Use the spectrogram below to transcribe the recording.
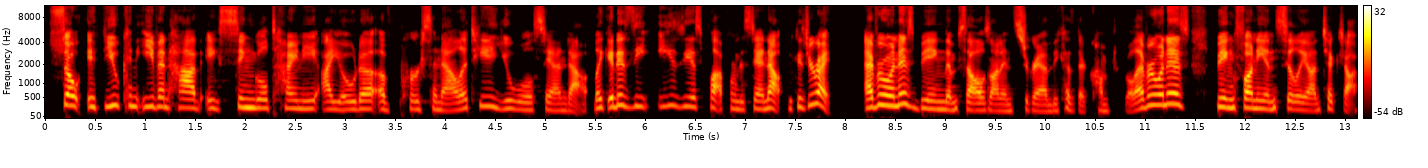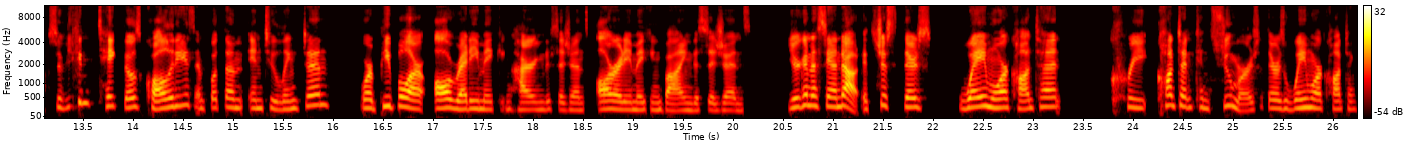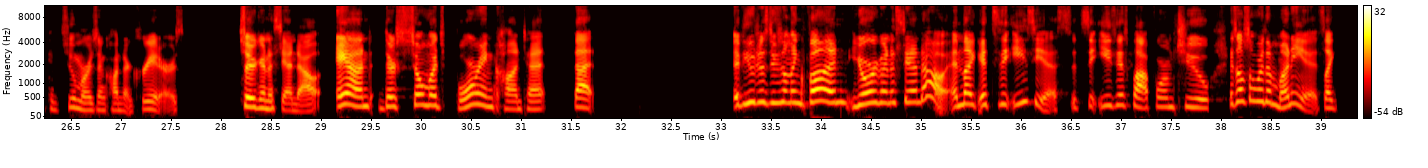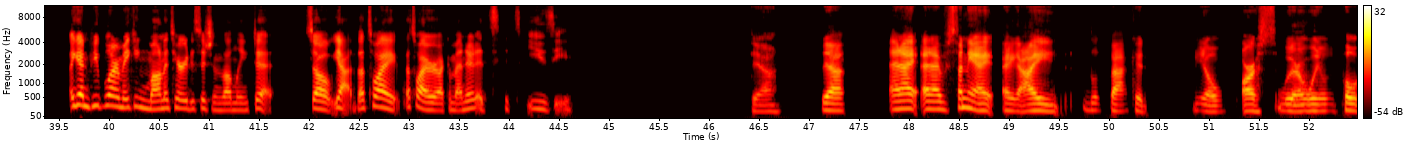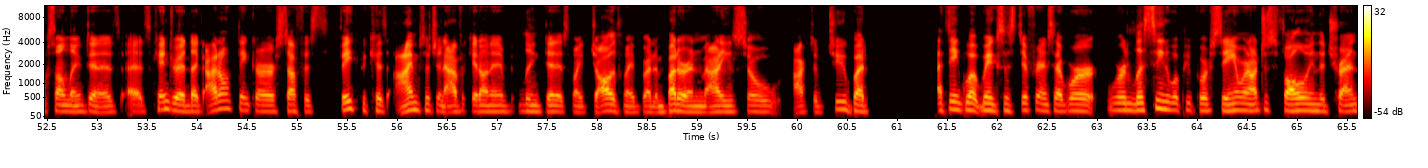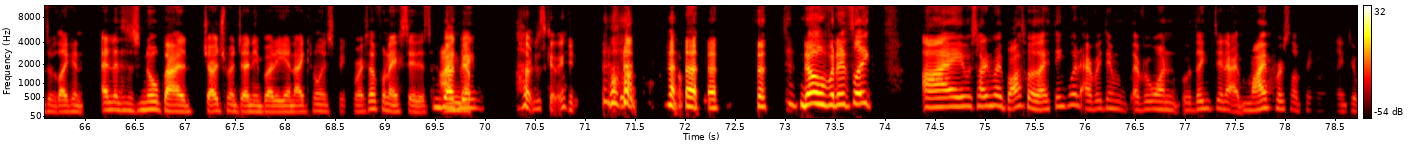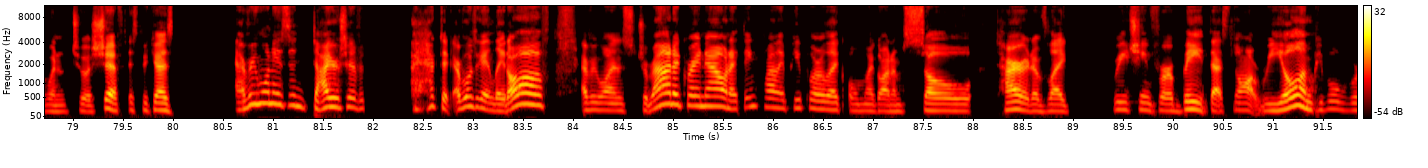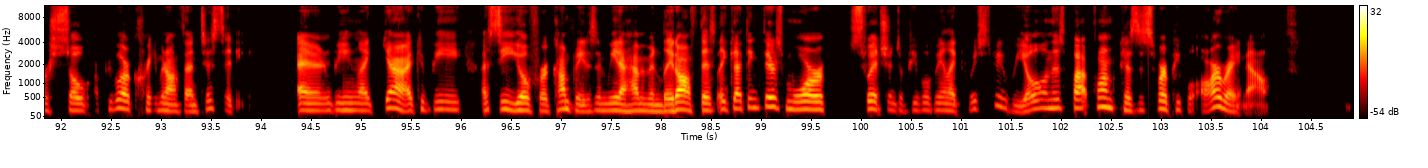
So if you can even have a single tiny iota of personality, you will stand out. Like it is the easiest platform to stand out because you're right. Everyone is being themselves on Instagram because they're comfortable. Everyone is being funny and silly on TikTok. So if you can take those qualities and put them into LinkedIn, where people are already making hiring decisions, already making buying decisions, you're going to stand out. It's just there's way more content cre- content consumers. There's way more content consumers and content creators. So you're going to stand out. And there's so much boring content that if you just do something fun, you're going to stand out. And like it's the easiest. It's the easiest platform to It's also where the money is. Like again, people are making monetary decisions on LinkedIn. So yeah, that's why that's why I recommend it. It's it's easy. Yeah. Yeah. And I and I was funny I I, I look back at you know our when we post on linkedin as, as kindred like i don't think our stuff is fake because i'm such an advocate on linkedin it's my job it's my bread and butter and maddie's so active too but i think what makes us different is that we're we're listening to what people are saying we're not just following the trends of like an and this is no bad judgment to anybody and i can only speak for myself when i say this i'm, never, I'm just kidding no but it's like I was talking to my boss about it. I think when everything, everyone, LinkedIn, my personal opinion with LinkedIn went to a shift is because everyone is in dire of hectic. Everyone's getting laid off. Everyone's dramatic right now. And I think finally people are like, oh my God, I'm so tired of like reaching for a bait that's not real. And people were so, people are craving authenticity and being like, yeah, I could be a CEO for a company. It doesn't mean I haven't been laid off. This, like, I think there's more switch into people being like, can we just be real on this platform? Because this is where people are right now.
